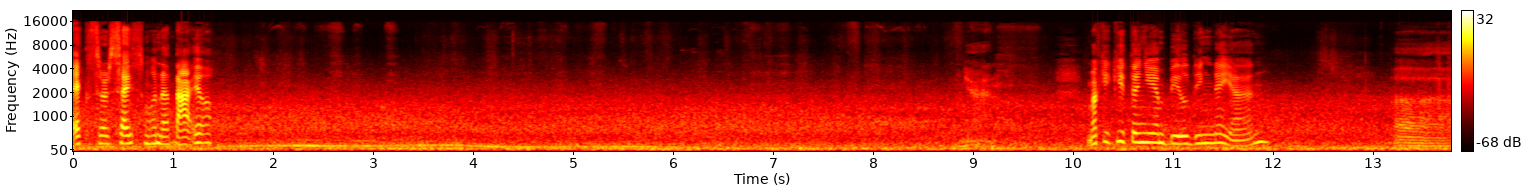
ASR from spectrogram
Exercise muna tayo. Yan. Makikita niyo yung building na yan. Ah...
